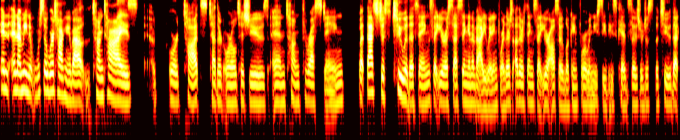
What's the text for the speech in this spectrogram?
And and I mean, so we're talking about tongue ties uh, or TOTS, tethered oral tissues, and tongue thrusting but that's just two of the things that you're assessing and evaluating for there's other things that you're also looking for when you see these kids those are just the two that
